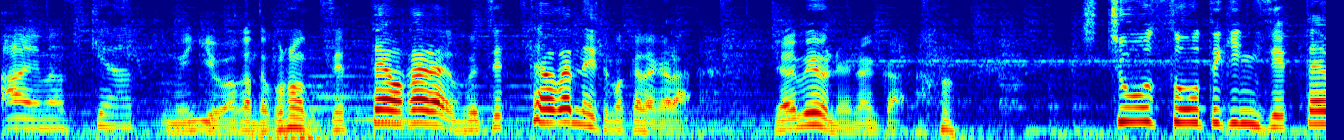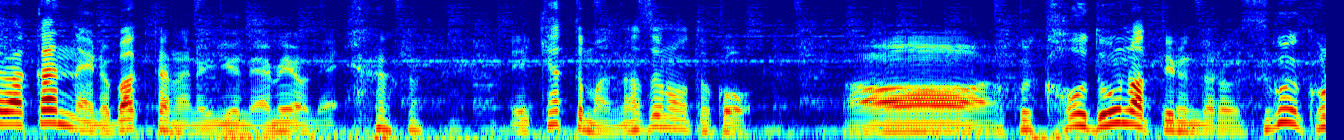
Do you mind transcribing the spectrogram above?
あいますキャットもいいよ。わかんない。この絶対わかん。ない絶対わかんない人ばっかだから。やめようねなんか。視聴層的に絶対わかんないのばっかなの言うのやめようね。えキャットマン謎の男。あーこれ顔どうなってるんだろう。すごい好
